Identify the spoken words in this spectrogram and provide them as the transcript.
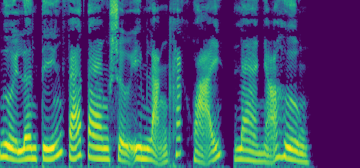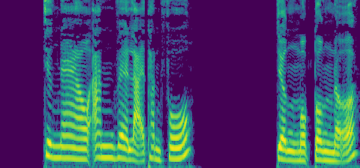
người lên tiếng phá tan sự im lặng khắc khoải là nhỏ Hường. Chừng nào anh về lại thành phố? Chừng một tuần nữa.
